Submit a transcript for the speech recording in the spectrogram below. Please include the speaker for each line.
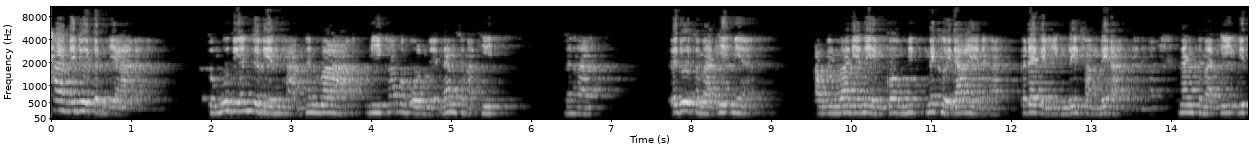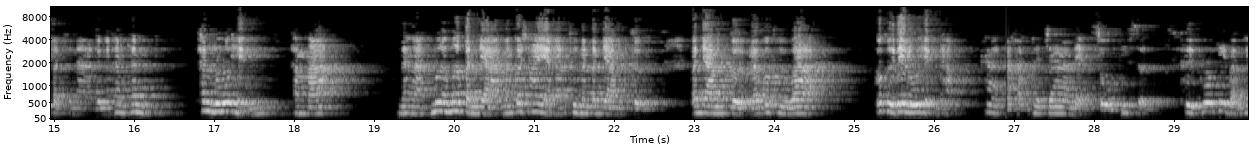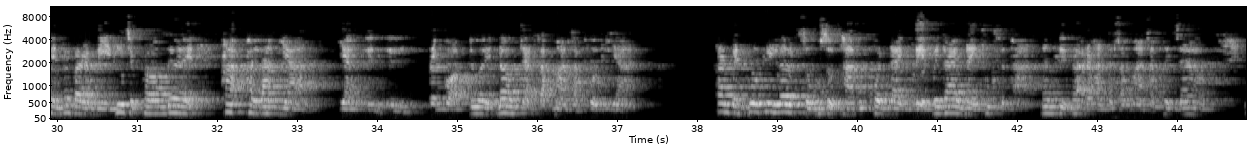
Speaker 1: ถ้าไม่ด้วยปัญญา สมมุติเรียนจะเรียนถามท่านว่ามีพระบางองค์เนี่ยนั่งสมาธินะคะและด้วยสมาธิเนี่ย เอาเป็นว่าเรียนเองก็ไม่ไม่เคยได้นะคะก็ได้แต่ยินได้ฟังได้อ่านเนี่ยนะคะนั่งสมาธิวิปัสสนาจนกระทั่งท่าน ท่านรู้เห็นธรรมะนะคะเมื่อเมื่อปัญญามันก็ใช่อะนะคือมันปัญญามันเกิด ปัญญามันเกิดแล้วก็คือว่า ก็คือได้รู้เห็นธรรม
Speaker 2: ค่ะสัมพุทธเจ้าเนี่ยสูงที่สุด คือผู้ที่บำเพ็ญพระบารมีที่จะพร้อมด้วยพระพละญาณอย่างอื่นๆ ประกอบด้วยนอกจากสัมมาสัมโพธิญาณท่านเป็นผู้ที่เลิศสูงสุดหาบุคคลใดเปรียบไม่ได้ในทุกสถาน นั่นคือพระอรหันตสัมมาสัมพุทธเจ้า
